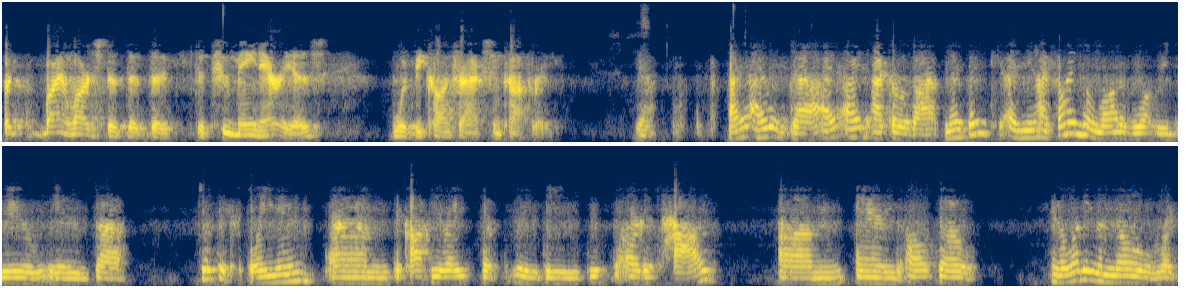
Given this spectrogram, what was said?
But by and large, the, the, the, the two main areas would be contracts and copyright. Yeah, I, I would uh, I, I'd echo that, and I think I mean I find a lot of what we do is uh, just explaining um, the copyrights that the, the, the artist has, um, and also you know letting them know like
